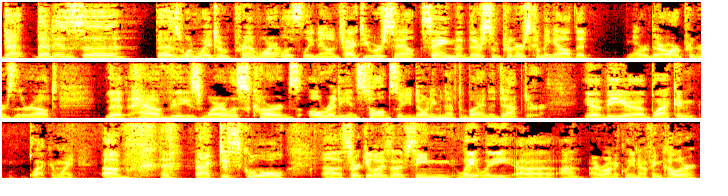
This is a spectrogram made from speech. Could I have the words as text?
that that is uh, that is one way to print wirelessly now. In fact, you were sa- saying that there's some printers coming out that, or there are printers that are out that have these wireless cards already installed, so you don't even have to buy an adapter. Yeah, the uh, black and black and white um, back to school uh, circulars I've seen lately, uh, on, ironically enough in color,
